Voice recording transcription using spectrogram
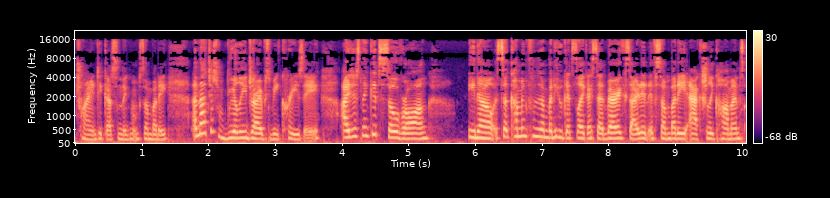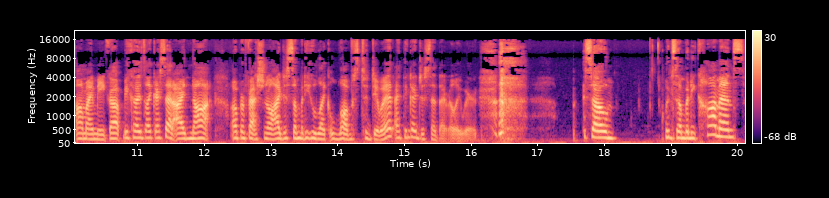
trying to get something from somebody. And that just really drives me crazy. I just think it's so wrong you know, so coming from somebody who gets, like I said, very excited if somebody actually comments on my makeup because like I said, I'm not a professional. I just somebody who like loves to do it. I think I just said that really weird. so when somebody comments,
